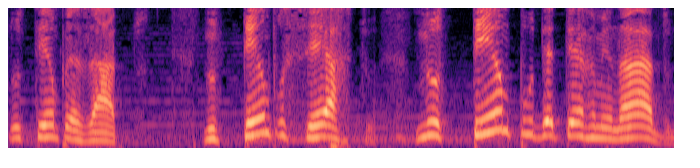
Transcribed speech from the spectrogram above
no tempo exato, no tempo certo, no tempo determinado.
